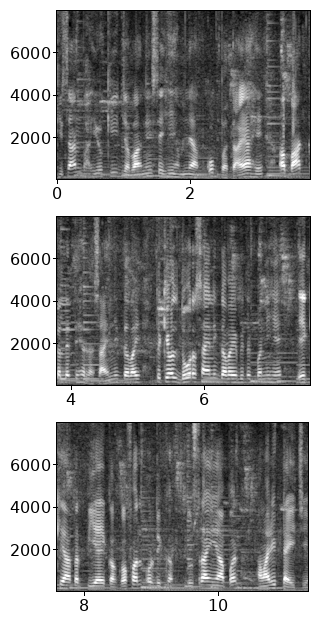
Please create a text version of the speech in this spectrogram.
किसान भाइयों की जबानी से ही हमने आपको बताया है। अब बात कर लेते हैं रासायनिक दवाई। तो केवल दो रासायनिक दवाई अभी तक बनी है। एक यहाँ पर पी आई का कफन और दूसरा है यहाँ पर हमारी टाइची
